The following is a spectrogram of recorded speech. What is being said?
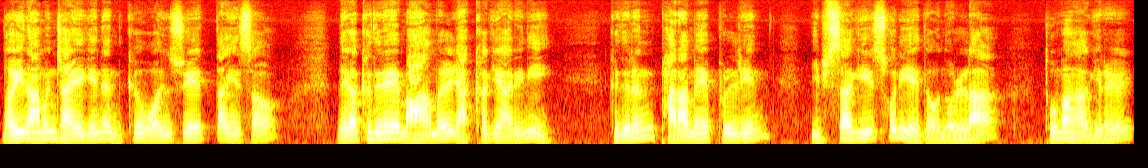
너희 남은 자에게는 그 원수의 땅에서 내가 그들의 마음을 약하게 하리니 그들은 바람에 불린 잎사귀 소리에도 놀라 도망하기를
